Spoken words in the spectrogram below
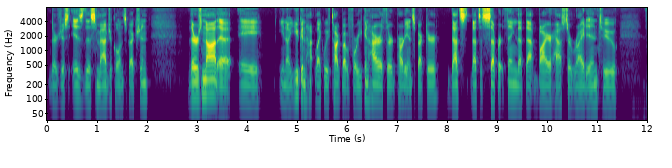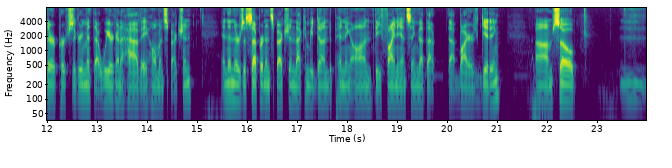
There just is this magical inspection. There's not a, a you know you can like we've talked about before you can hire a third party inspector that's that's a separate thing that that buyer has to write into their purchase agreement that we are going to have a home inspection and then there's a separate inspection that can be done depending on the financing that that, that buyer's getting. Um, so th-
